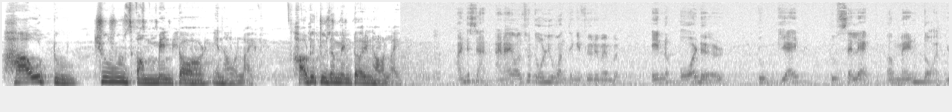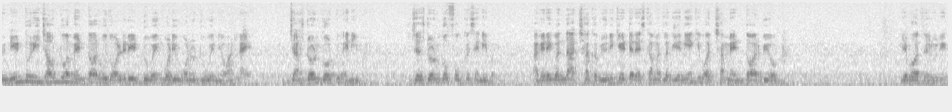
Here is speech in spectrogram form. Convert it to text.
how to choose a mentor in our life. How to choose a mentor in our life. Understand. And I also told you one thing if you remember. In order to get to to select a mentor. You need to reach out to a mentor who's already doing what you want to do in your life. Just don't go to anybody. Just don't go focus anybody. अगर एक बंदा अच्छा कम्युनिकेटर है इसका मतलब ये नहीं है कि वो अच्छा मेंटोर भी होगा ये बहुत ज़रूरी है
